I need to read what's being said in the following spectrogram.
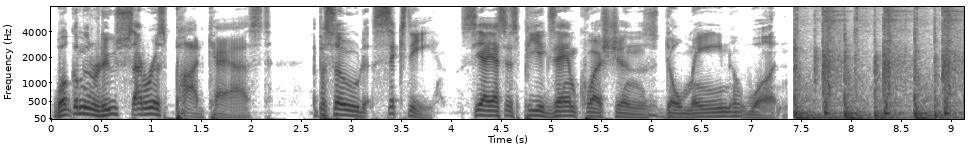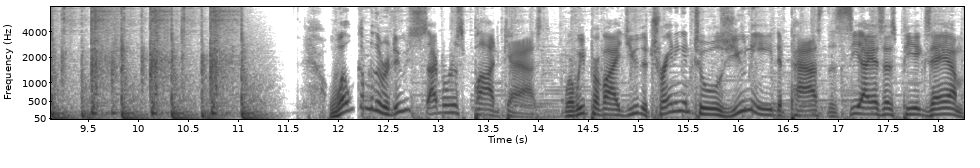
Welcome to the Reduce Cyber Risk Podcast, episode 60 CISSP exam questions, domain one. Welcome to the Reduce Cyber Risk Podcast, where we provide you the training and tools you need to pass the CISSP exam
